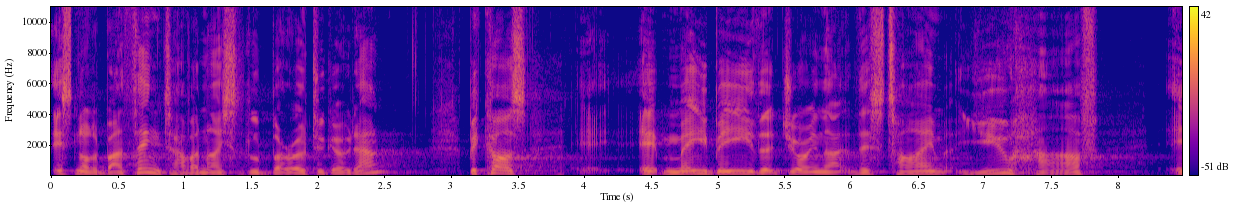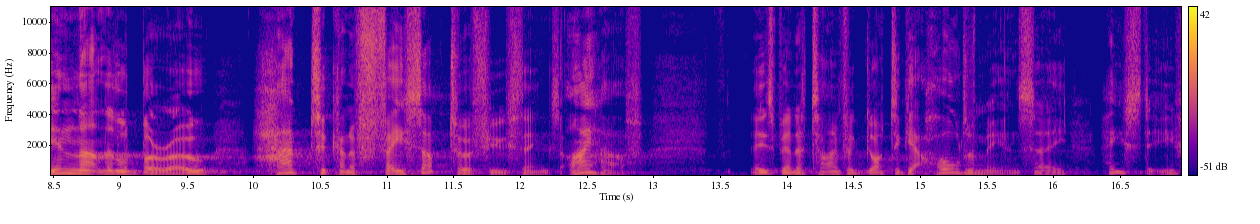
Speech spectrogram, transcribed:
it's not a bad thing to have a nice little burrow to go down because it may be that during that, this time you have in that little burrow had to kind of face up to a few things. I have. It's been a time for God to get hold of me and say, hey, Steve,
